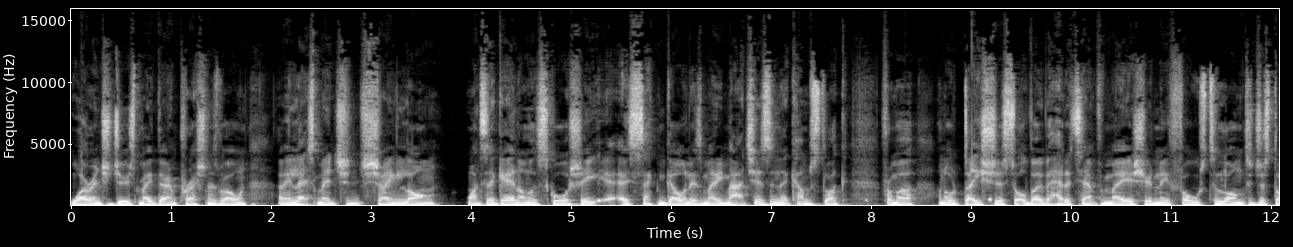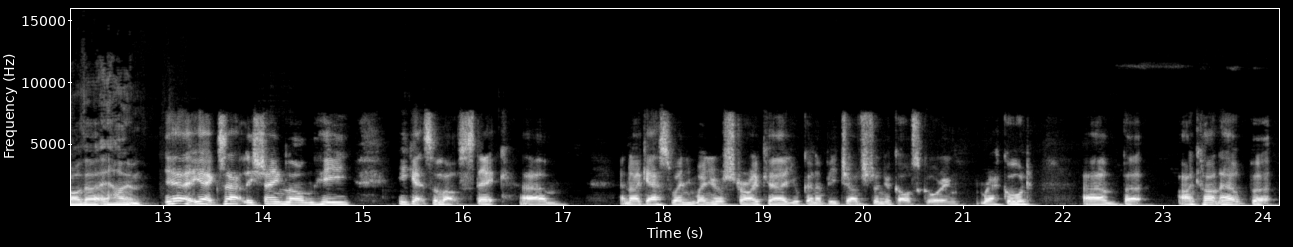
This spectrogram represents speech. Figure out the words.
were introduced, made their impression as well. And I mean, let's mention Shane Long. Once again on the score sheet, his second goal in as many matches, and it comes like from a, an audacious sort of overhead attempt from Mayishu, and he falls to Long to just divert it home. Yeah, yeah, exactly. Shane Long, he he gets a lot of stick, um, and I guess when when you're a striker, you're going to be judged on your goal scoring record. Um, but I can't help but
